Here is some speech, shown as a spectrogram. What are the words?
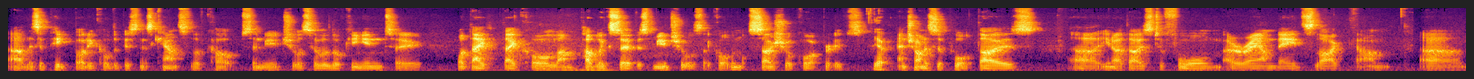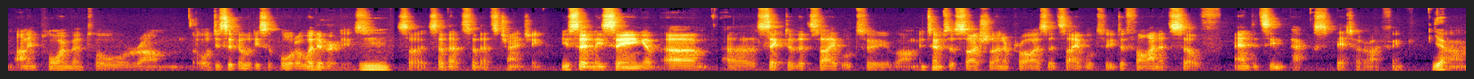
uh, there's a peak body called the Business Council of Co-ops and Mutuals who are looking into what they, they call um, public service mutuals, they call them, or social cooperatives, Yep. and trying to support those, uh, you know, those to form around needs like um, um unemployment or um, or disability support or whatever it is. Mm. So so that's so that's changing. You're certainly seeing a, um, a sector that's able to, um, in terms of social enterprise, that's able to define itself and its impacts better. I think. Yep. Uh,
